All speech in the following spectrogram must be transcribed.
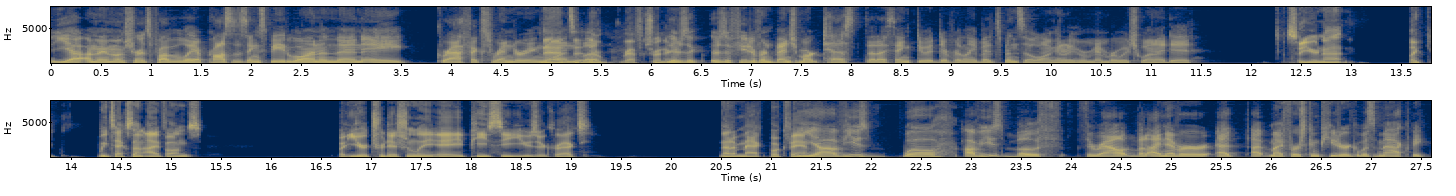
Yeah, I mean, I'm sure it's probably a processing speed one, and then a graphics rendering That's one, it. but. The graphics rendering. There's a there's a few different benchmark tests that I think do it differently, but it's been so long I don't even remember which one I did. So you're not like we text on iPhones, but you're traditionally a PC user, correct? Not a MacBook fan. Yeah, I've used well, I've used both throughout, but I never at, at my first computer was Mac be,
